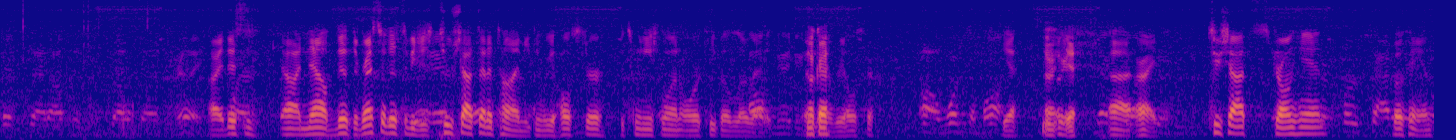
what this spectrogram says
pit set up and cell phone. Alright, this is uh, now the, the rest of this will be just two shots at a time. You can reholster between each one or keep it low ready. Okay. Reholster. Oh, once a month. Yeah. All right. Okay. Yeah. Uh, alright. Two shots, strong hand, both hands.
